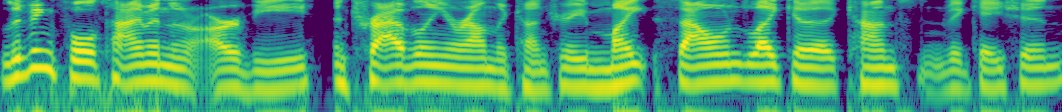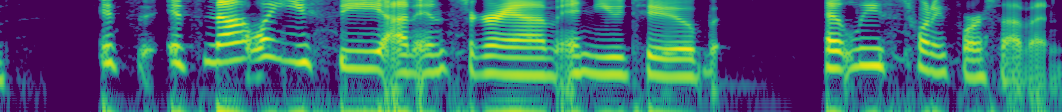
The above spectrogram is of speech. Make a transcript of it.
Living full time in an RV and traveling around the country might sound like a constant vacation. It's it's not what you see on Instagram and YouTube at least 24/7.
